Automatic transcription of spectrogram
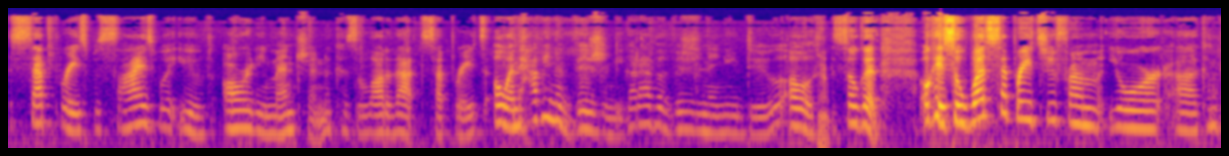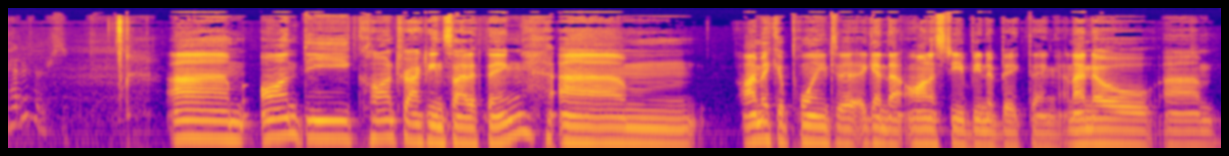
separates besides what you've already mentioned because a lot of that separates oh and having a vision. You got to have a vision and you do? Oh so good. Okay so what separates you from your uh, competitors? Um, on the contracting side of thing, um, I make a point uh, again that honesty being a big thing, and I know um,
